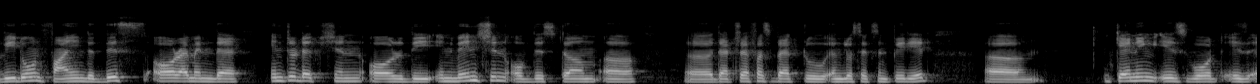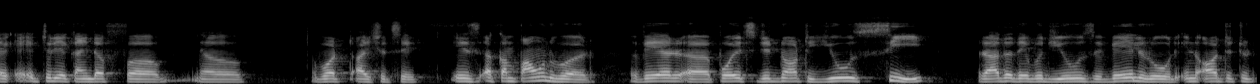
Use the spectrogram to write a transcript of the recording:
we don't find this, or I mean, the introduction or the invention of this term that refers back to Anglo-Saxon period. Um, kenning is what is a- actually a kind of uh, uh, what I should say is a compound word where uh, poets did not use sea, rather they would use whale road in order to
